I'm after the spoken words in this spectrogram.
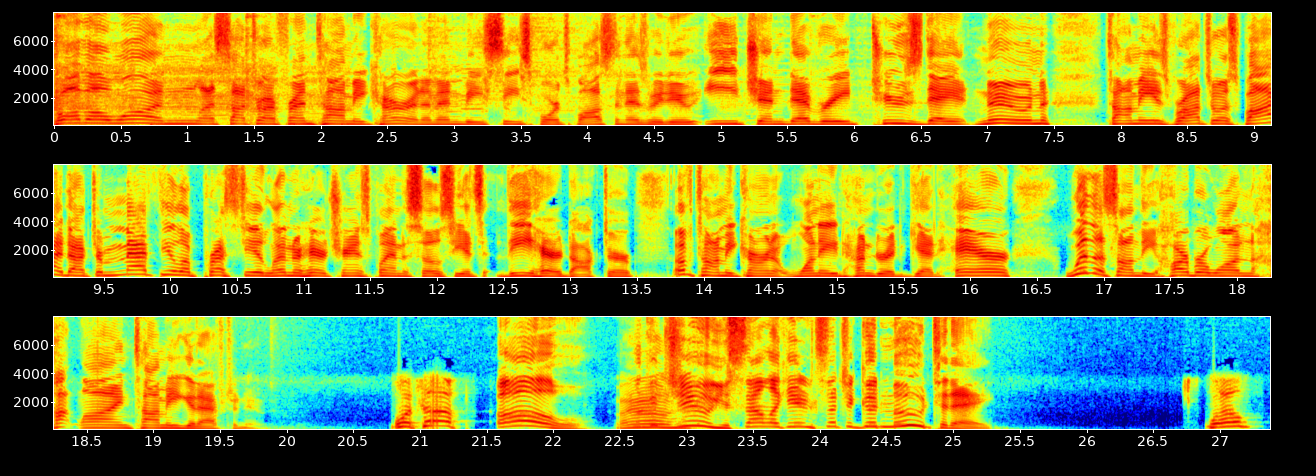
1201. Let's talk to our friend Tommy Curran of NBC Sports Boston as we do each and every Tuesday at noon. Tommy is brought to us by Dr. Matthew LoPresti, Leonard Hair Transplant Associates, the hair doctor of Tommy Curran at 1 800 Get Hair. With us on the Harbor One hotline. Tommy, good afternoon. What's up? Oh, look at you. You sound like you're in such a good mood today. Well,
